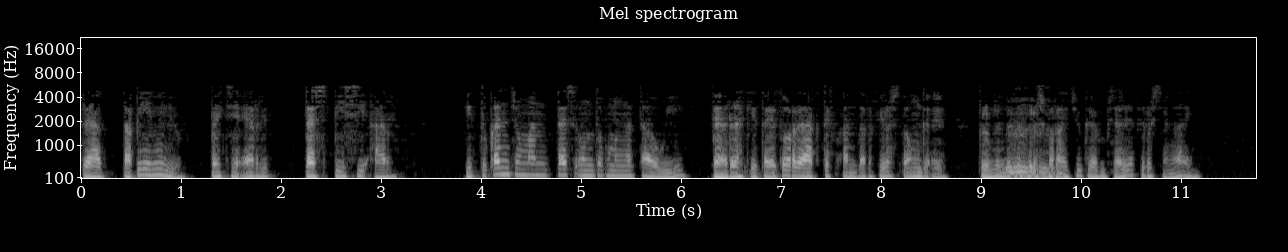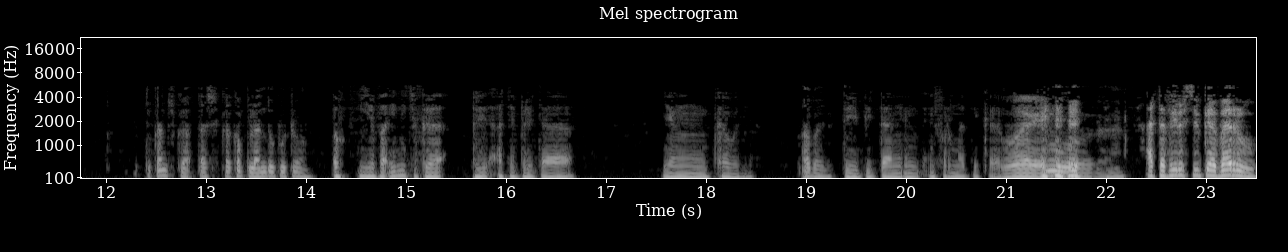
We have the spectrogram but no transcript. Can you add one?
Reak, tapi ini loh PCR tes PCR itu kan cuman tes untuk mengetahui darah kita itu reaktif antar virus atau enggak ya. Belum tentu itu virus Hmm. corona juga bisa aja virus yang lain. Itu kan juga tes kekebalan tubuh doang. oh iya pak ini juga ada berita yang gawat Apa itu? di bidang in- informatika. Woi. Ada virus juga baru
